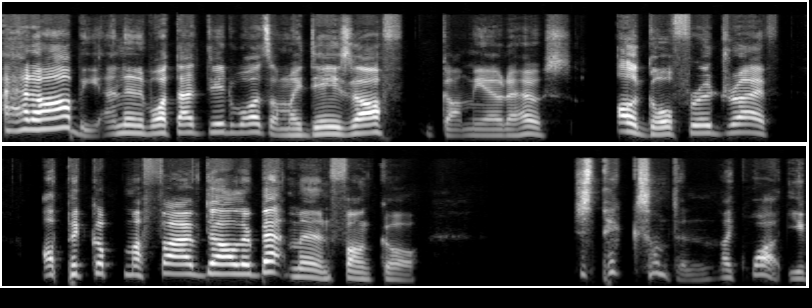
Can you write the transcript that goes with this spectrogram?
I had a hobby. And then what that did was on my days off, got me out of house. I'll go for a drive. I'll pick up my $5 Batman Funko. Just pick something. Like what? You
